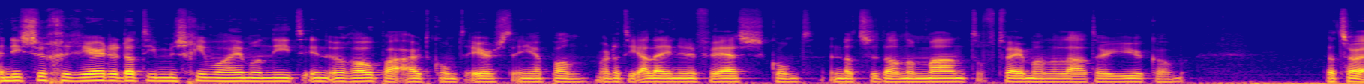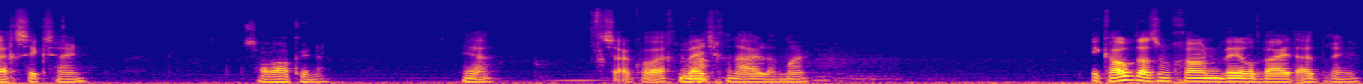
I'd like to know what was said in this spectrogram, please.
En die suggereerde dat hij misschien wel helemaal niet in Europa uitkomt eerst in Japan. Maar dat hij alleen in de VS komt. En dat ze dan een maand of twee maanden later hier komen. Dat zou echt sick zijn. Zou wel kunnen. Ja. Zou ik wel echt een Ja. beetje gaan huilen, maar... Ik hoop dat ze hem gewoon wereldwijd uitbrengen.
